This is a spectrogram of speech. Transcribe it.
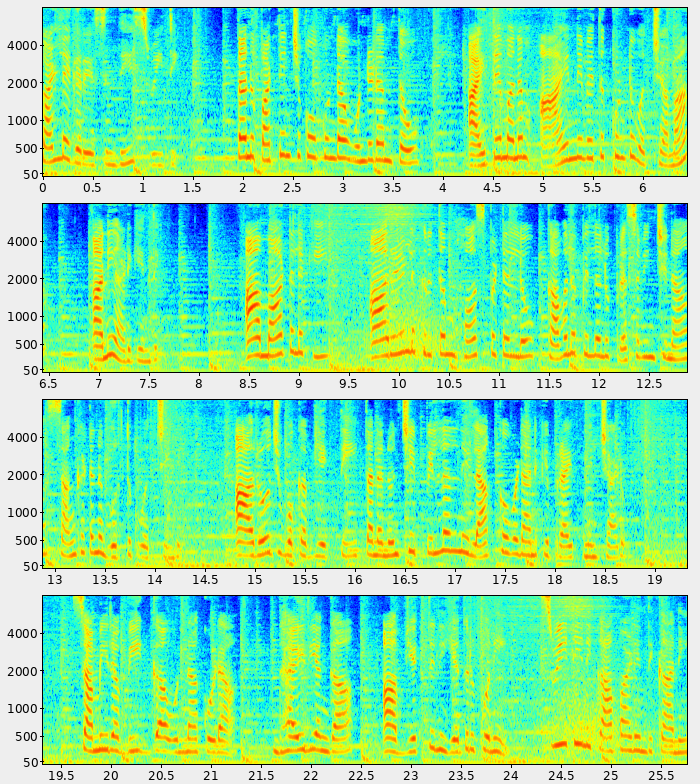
కళ్ళెగరేసింది స్వీటీ. తను పట్టించుకోకుండా ఉండడంతో అయితే మనం ఆయన్ని వెతుక్కుంటూ వచ్చామా? అని అడిగింది. ఆ మాటలకి ఆరేళ్ళ క్రితం హాస్పిటల్లో కవల పిల్లలు ప్రసవించిన సంఘటన గుర్తుకు వచ్చింది. ఆ రోజు ఒక వ్యక్తి తన నుంచి పిల్లల్ని లాక్కోవడానికి ప్రయత్నించాడు. సమీర వీక్గా ఉన్నా కూడా ధైర్యంగా ఆ వ్యక్తిని ఎదుర్కొని స్వీటీని కాపాడింది కాని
